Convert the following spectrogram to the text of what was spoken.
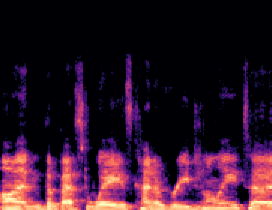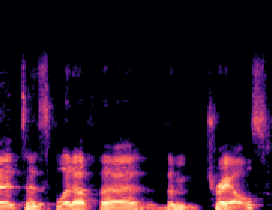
on the best ways kind of regionally to to split up the the trails.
